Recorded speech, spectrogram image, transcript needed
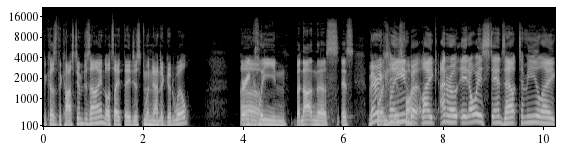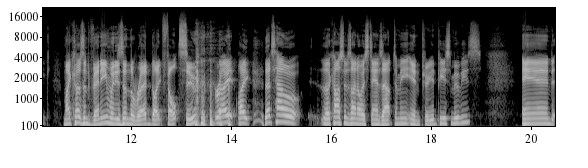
because the costume design looks like they just went down Mhm. to Goodwill. Very Um, clean, but not in this. It's very clean, but like I don't know, it always stands out to me like my cousin Vinny when he's in the red like felt suit, right? like that's how the costume design always stands out to me in period piece movies. And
